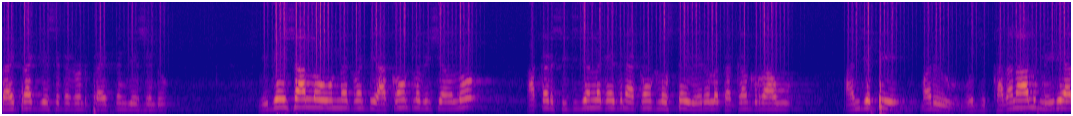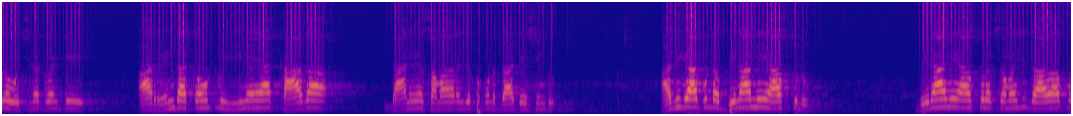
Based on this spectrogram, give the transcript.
సైట్రాక్ చేసేటటువంటి ప్రయత్నం చేసిండు. విదేశాల్లో ఉన్నటువంటి అకౌంట్ల విషయంలో అక్కడ సిటిజన్లకు అయితే అకౌంట్లు వస్తాయి వేరే వాళ్ళకి అకౌంట్లు రావు అని చెప్పి మరి కథనాలు మీడియాలో వచ్చినటువంటి ఆ రెండు అకౌంట్లు ఈయనయా కాదా దాని మీద సమాధానం చెప్పకుండా దాటేసిండు. అది కాకుండా బినామీ ఆస్తులు. బినామీ ఆస్తులకు సంబంధించి దాదాపు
